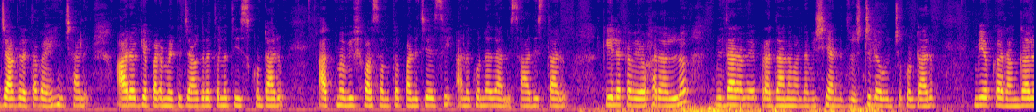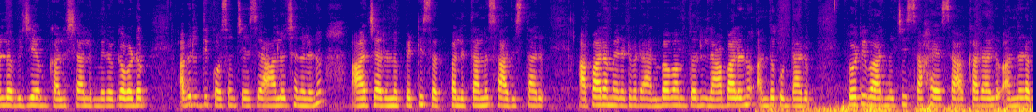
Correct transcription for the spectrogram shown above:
జాగ్రత్త వహించాలి. ఆరోగ్యపరమైన జాగ్రత్తలు తీసుకుంటారు. ఆత్మవిశ్వాసంతో పనిచేసి అనుకున్న దాన్ని సాధిస్తారు. కీలక వ్యవహారాల్లో నిదానమే ప్రధానం అన్న విషయాన్ని దృష్టిలో ఉంచుకుంటారు. మీ యొక్క రంగాలలో విజయం కలుషాలు మెరుగవడం అభివృద్ధి కోసం చేసే ఆలోచనలను ఆచారాలను పెట్టి సత్ఫలితాలను సాధిస్తారు. అపారమైనటువంటి అనుభవంతో లాభాలను అందుకుంటారు. తోటి వారి నుంచి సహాయ సహకారాలు అందడం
